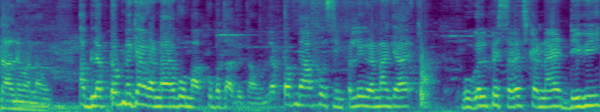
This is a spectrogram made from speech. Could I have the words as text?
डालने वाला हूँ। अब लैपटॉप में क्या करना है, वो मैं आपको बता देता हूँ। लैपटॉप में आपको सिंपली करना क्या है गूगल पे सर्च करना है डी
